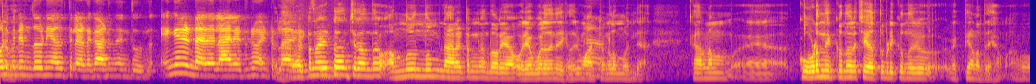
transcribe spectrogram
ഒളിമ്പിൻ അന്തോണിയാദത്തിലാണ് കാണുന്നതെന്ന് തോന്നുന്നു. എങ്ങനെ ഉണ്ടായിരുന്നു ലാലേട്ടനുമായിട്ടുള്ള ലാലേട്ടനായിട്ട് അന്നും ഇന്നും ലാലേട്ടൻ എന്താ പറയുക ഒരേപോലെ തന്നെ ഇരിക്കുന്നത് ഒരു മാറ്റങ്ങളൊന്നുമില്ല. കാരണം കൂടെ നിൽക്കുന്നവരെ ചേർത്ത് പിടിക്കുന്ന ഒരു വ്യക്തിയാണ് അദ്ദേഹം. അപ്പോൾ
